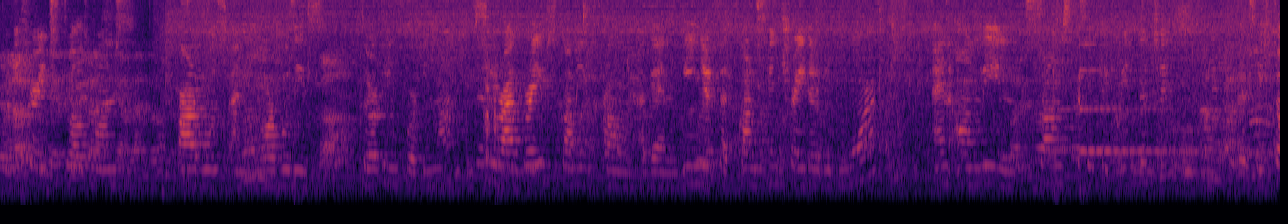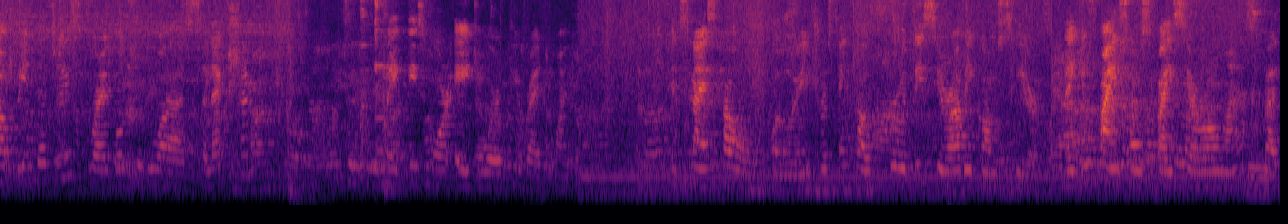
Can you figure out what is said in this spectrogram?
Here it's 12 months, Parvus and Orbus is 13, 14 months. Syrah grapes coming from, again, vineyards that concentrate a bit more and only in some specific vintages, let's say top vintages, we're able to do a selection to make this more age-worthy red wine. It's nice how, very interesting how fruity Syrah becomes here. Like you find some spicy aromas, mm. but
